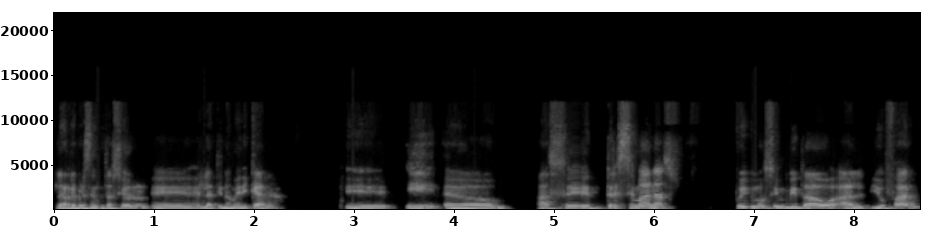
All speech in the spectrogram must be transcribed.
la representación eh, latinoamericana. Eh, y hace tres semanas fuimos invitados al UFAR,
